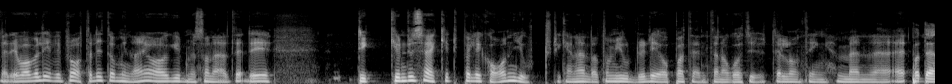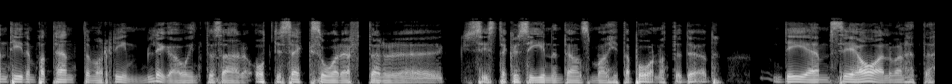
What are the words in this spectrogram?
Ja, det var väl det vi pratade lite om innan jag och Gudmundsson här. Det, det, det kunde säkert Pelikan gjort. Det kan hända att de gjorde det och patenten har gått ut eller någonting. Men, eh, På den tiden patenten var rimliga och inte så här 86 år efter eh, sista kusinen till han som har hittat på något är död. DMCA eller vad den hette.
